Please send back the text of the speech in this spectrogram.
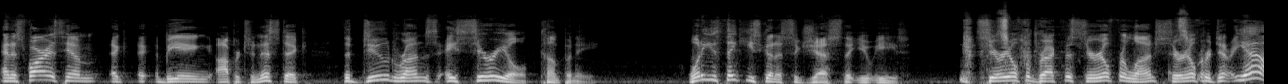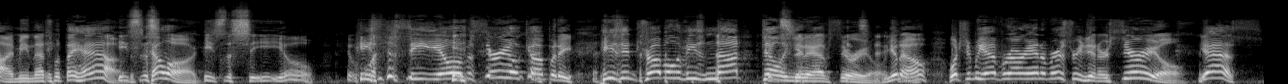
And as far as him uh, uh, being opportunistic, the dude runs a cereal company. What do you think he's going to suggest that you eat? Cereal for breakfast, cereal for lunch, cereal for dinner. Yeah, I mean that's what they have. He's the Kellogg. He's the CEO. He's the CEO of a cereal company. He's in trouble if he's not telling you to have cereal. Exactly. You know, what should we have for our anniversary dinner? Cereal. Yes.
